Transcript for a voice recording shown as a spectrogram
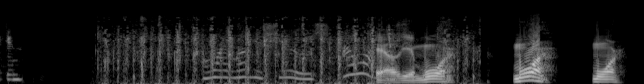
second. Oh, I love your shoes. I Hell yeah, more. More. More.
